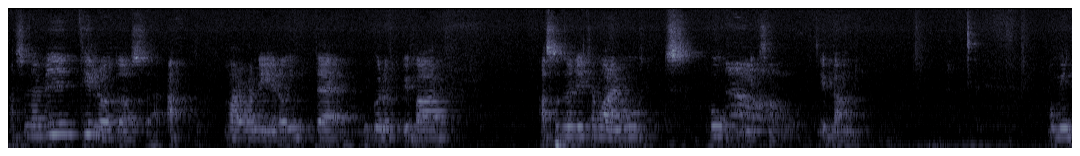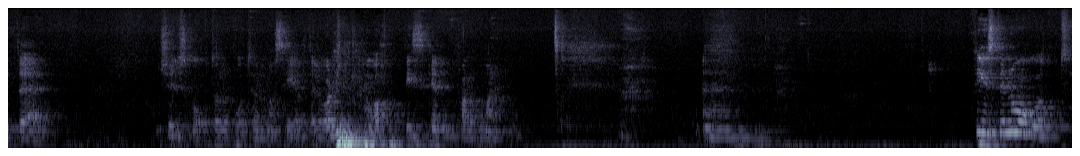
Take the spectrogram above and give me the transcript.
Alltså när vi tillåter oss att varva ner och inte går upp i varv, alltså när vi kan vara en motpol liksom, ibland. Om inte kylskåpet håller på att tömmas helt, eller vad det kan vara, disken faller på marken. Um, finns det något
